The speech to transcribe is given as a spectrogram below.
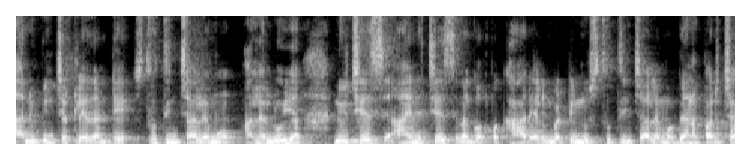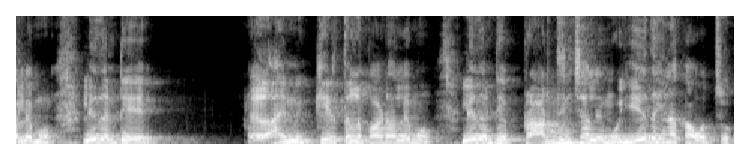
అనిపించట్లేదంటే స్థుతించాలేమో హల్లెలూయా. నువ్వు చేసి ఆయన చేసిన గొప్ప కార్యాలను బట్టి నువ్వు స్థుతించాలేమో గనపరచాలేమో లేదంటే ఆయన కీర్తనలు పాడాలేమో లేదంటే ప్రార్థించాలేమో ఏదైనా కావచ్చు.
